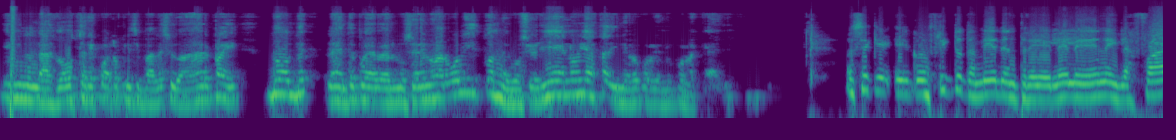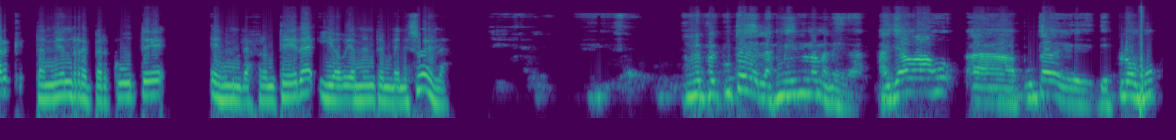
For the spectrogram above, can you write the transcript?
en las dos, tres, cuatro principales ciudades del país, donde la gente puede ver luces en los arbolitos, negocios llenos y hasta dinero corriendo por la calle. O sea que el conflicto también entre el ELN y la FARC también repercute en la frontera y obviamente en Venezuela. Repercute de las mil de una manera. Allá abajo, a punta de, plomo,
